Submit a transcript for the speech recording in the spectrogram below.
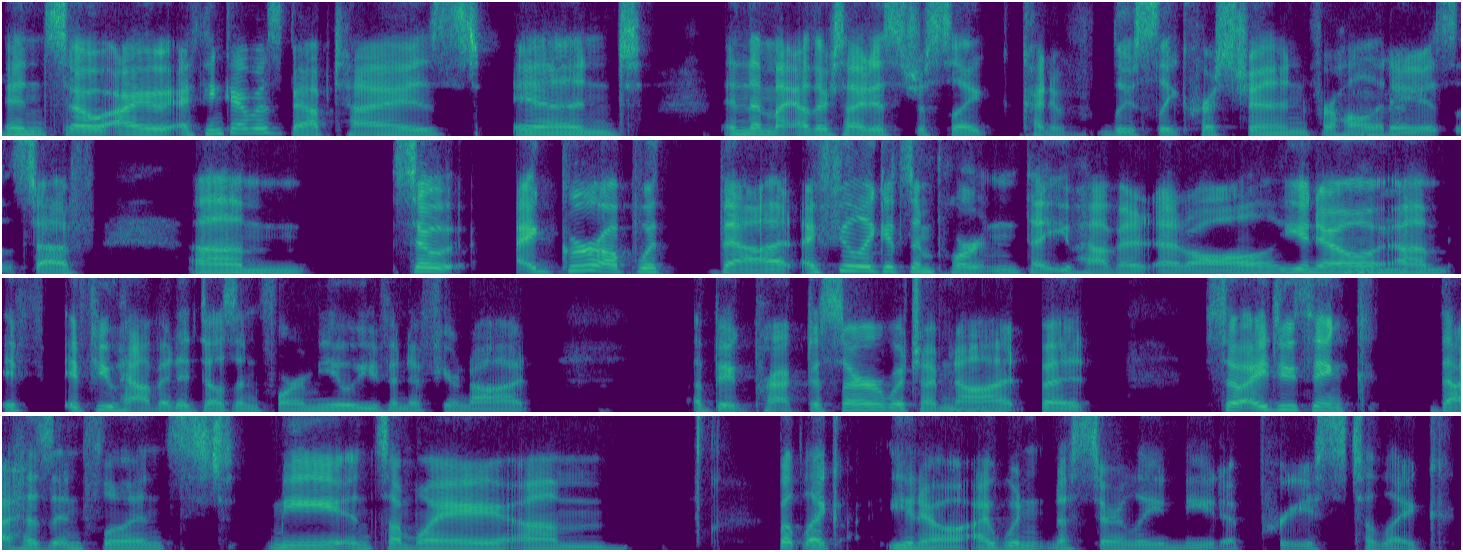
Mhm. And so I I think I was baptized and and then my other side is just like kind of loosely Christian for holidays and stuff. Um so I grew up with that. I feel like it's important that you have it at all, you know. Mhm. Um if if you have it it does inform you even if you're not a big practicer, which I'm Mhm. not, but so I do think that has influenced me in some way um but like, you know, I wouldn't necessarily need a priest to like,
